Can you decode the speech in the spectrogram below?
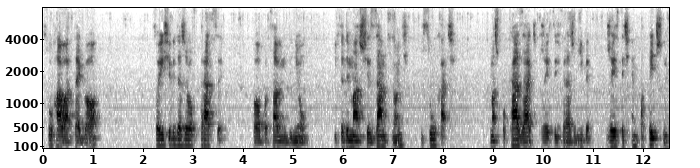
słuchała tego, co jej się wydarzyło w pracy po, po całym dniu. I wtedy masz się zamknąć i słuchać. Masz pokazać, że jesteś wrażliwy, że jesteś empatyczny,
